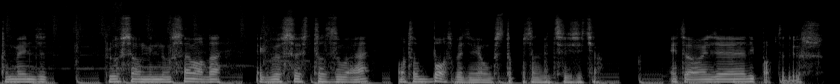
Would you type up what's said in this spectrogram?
Pomiędzy plusem a minusem, ale jak wylosujesz to złe, no to boss będzie miał 100% więcej życia. I to będzie lipa wtedy już.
